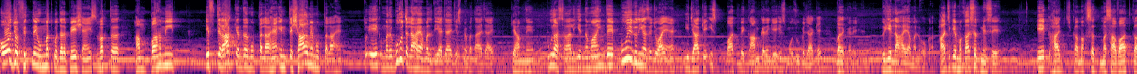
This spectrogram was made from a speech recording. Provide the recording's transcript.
और जो फितने उम्मत को दरपेश हैं, इस वक्त हम बहमी इफ्तराक के अंदर मुबतला हैं, इंतशार में मुबतला हैं तो एक मज़बूत लाह अमल दिया जाए, जिसमें बताया जाए कि हमने पूरा साल ये नुमाइंदे पूरी दुनिया से जो आए हैं, ये जाके इस बात पे काम करेंगे, इस मौजू पे जाके वर्क करेंगे। तो ये लाह अमल होगा। हज के मकासद में से एक हज का मकसद मसावत का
